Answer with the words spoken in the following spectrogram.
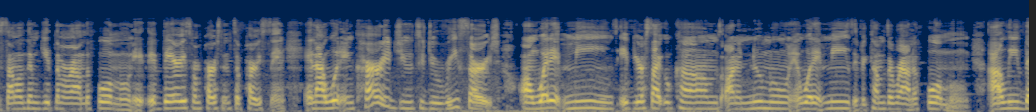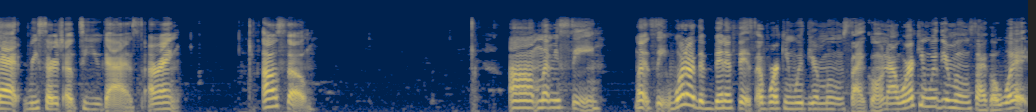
some of them get them around the full moon. It, it, varies from person to person. And i would encourage you to do research on what it means if your cycle comes on a new moon and what it means if it comes around a full moon. I'll leave that research up to you guys. All right? Also um let me see let's see what are the benefits of working with your moon cycle? Now working with your moon cycle what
